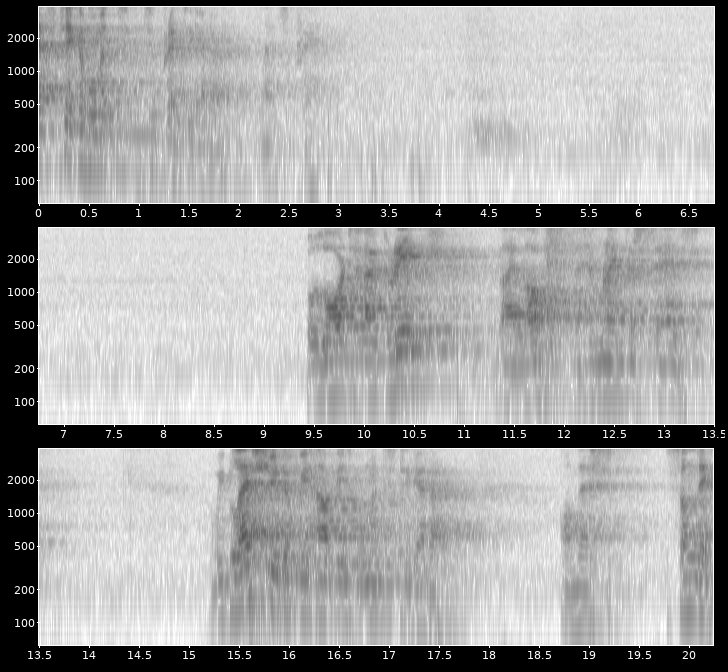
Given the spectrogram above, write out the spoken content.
Let's take a moment to pray together. Let's pray. O Lord, how great thy love, the hymn writer says. We bless you that we have these moments together on this Sunday,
